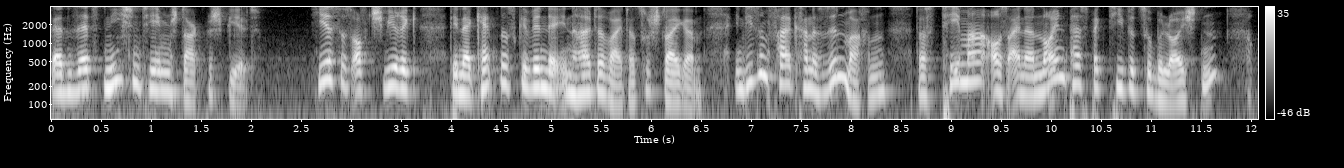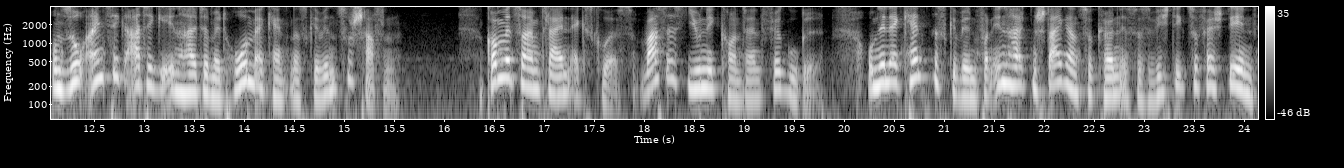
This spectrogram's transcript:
werden selbst Nischenthemen stark bespielt. Hier ist es oft schwierig, den Erkenntnisgewinn der Inhalte weiter zu steigern. In diesem Fall kann es Sinn machen, das Thema aus einer neuen Perspektive zu beleuchten und so einzigartige Inhalte mit hohem Erkenntnisgewinn zu schaffen. Kommen wir zu einem kleinen Exkurs. Was ist Unique Content für Google? Um den Erkenntnisgewinn von Inhalten steigern zu können, ist es wichtig zu verstehen,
